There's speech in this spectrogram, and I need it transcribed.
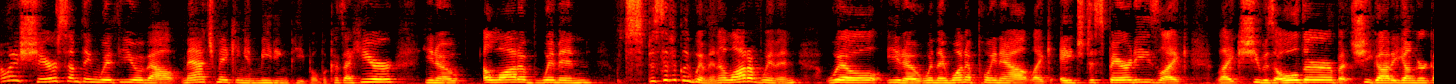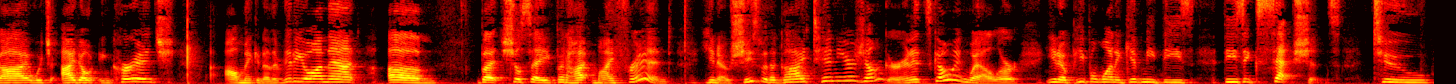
I want to share something with you about matchmaking and meeting people because I hear, you know, a lot of women, specifically women, a lot of women will, you know, when they want to point out like age disparities, like like she was older but she got a younger guy, which I don't encourage. I'll make another video on that. Um, but she'll say, "But I, my friend, you know, she's with a guy 10 years younger and it's going well." Or, you know, people want to give me these these exceptions to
